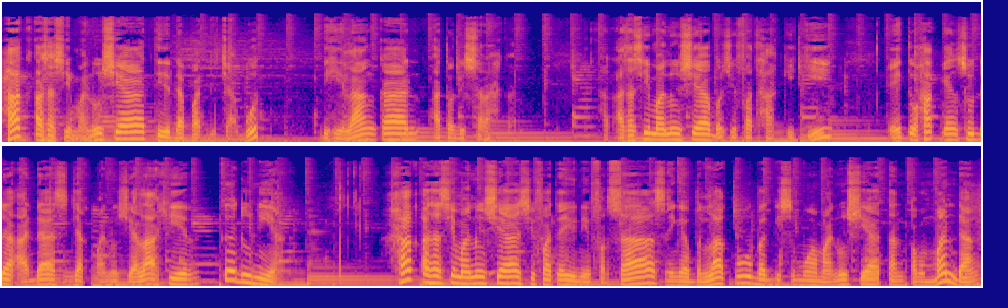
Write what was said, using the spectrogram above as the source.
Hak asasi manusia tidak dapat dicabut, dihilangkan, atau diserahkan. Hak asasi manusia bersifat hakiki, yaitu hak yang sudah ada sejak manusia lahir ke dunia. Hak asasi manusia sifatnya universal sehingga berlaku bagi semua manusia tanpa memandang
